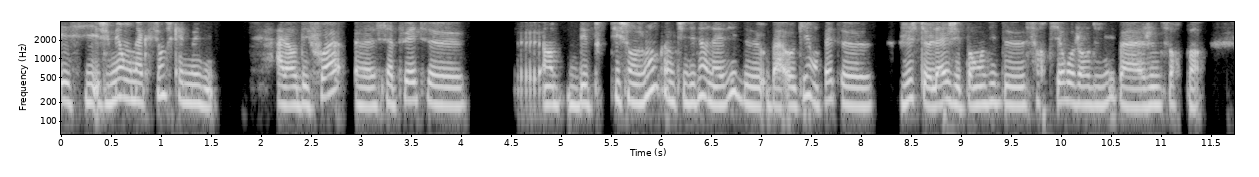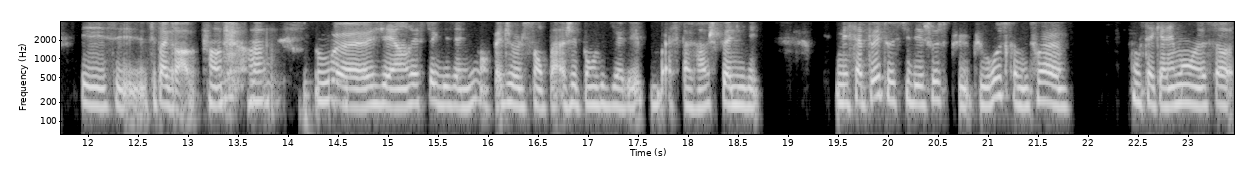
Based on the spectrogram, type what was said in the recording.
et si je mets en action ce qu'elle me dit? Alors des fois, ça peut être un, des tout petits changements, comme tu disais dans la vie, de bah ok, en fait, euh, juste là, j'ai pas envie de sortir aujourd'hui, bah je ne sors pas. Et c'est pas grave. Enfin, Ou euh, j'ai un resto avec des amis, en fait, je le sens pas, j'ai pas envie d'y aller, bah c'est pas grave, je peux annuler. Mais ça peut être aussi des choses plus, plus grosses, comme toi, où tu as carrément euh,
